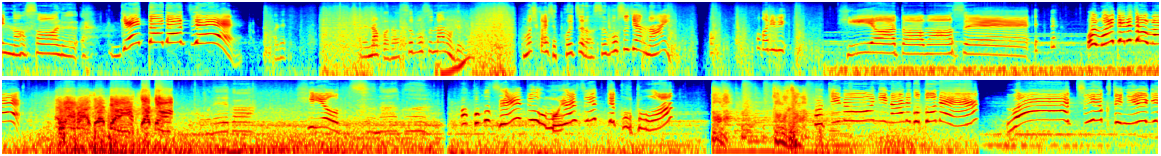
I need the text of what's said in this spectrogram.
リーンのソウルゲットだぜ。あれあれなんかラスボスなのでは？もしかしてこいつラスボスじゃない？り火。をともせ。え えおい燃えてるぞお前。これが火をつなぐ。あここ全部を燃やすってこと？ゾロゾロ時の王になることね。うわー強くてニューゲー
